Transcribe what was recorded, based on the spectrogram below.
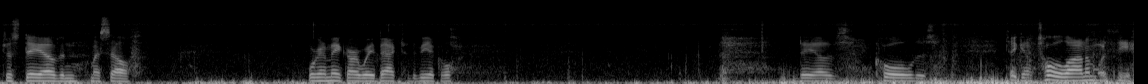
just day of and myself. We're going to make our way back to the vehicle. Day of's cold is taking a toll on him with the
